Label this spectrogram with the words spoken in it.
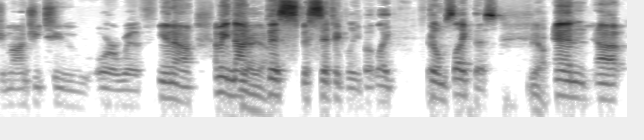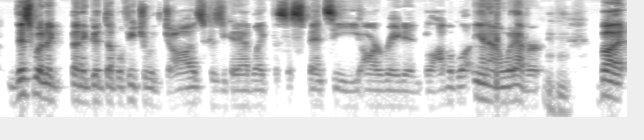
jumanji 2 or with you know i mean not Yeah, yeah. this specifically but like films like this Yeah. and uh, this would have been a good double feature with jaws because you could have like the suspensey r-rated blah blah blah you know whatever Mhm. but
